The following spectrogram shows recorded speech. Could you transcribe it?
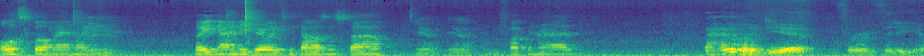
old school man, like Mhm. late nineties, early two thousands style. Yeah, yeah. That'd be fucking rad. I had an idea for a video.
